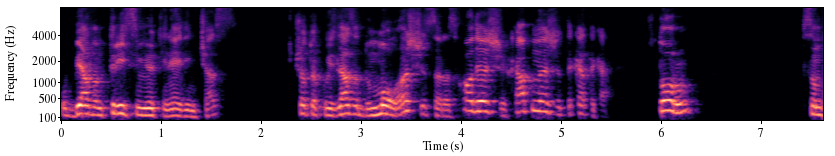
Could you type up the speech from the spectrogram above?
обядвам 30 минути, не един час, защото ако изляза до мола, ще се разходя, ще хапна, ще така, така. Второ, съм,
